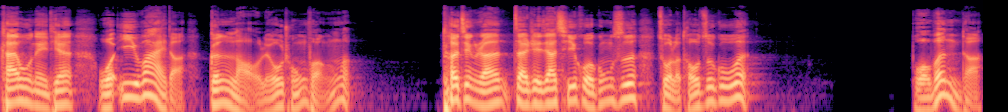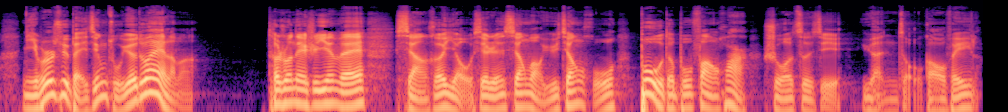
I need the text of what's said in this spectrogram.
开户那天，我意外的跟老刘重逢了，他竟然在这家期货公司做了投资顾问。我问他：“你不是去北京组乐队了吗？”他说：“那是因为想和有些人相忘于江湖，不得不放话说自己。”远走高飞了。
